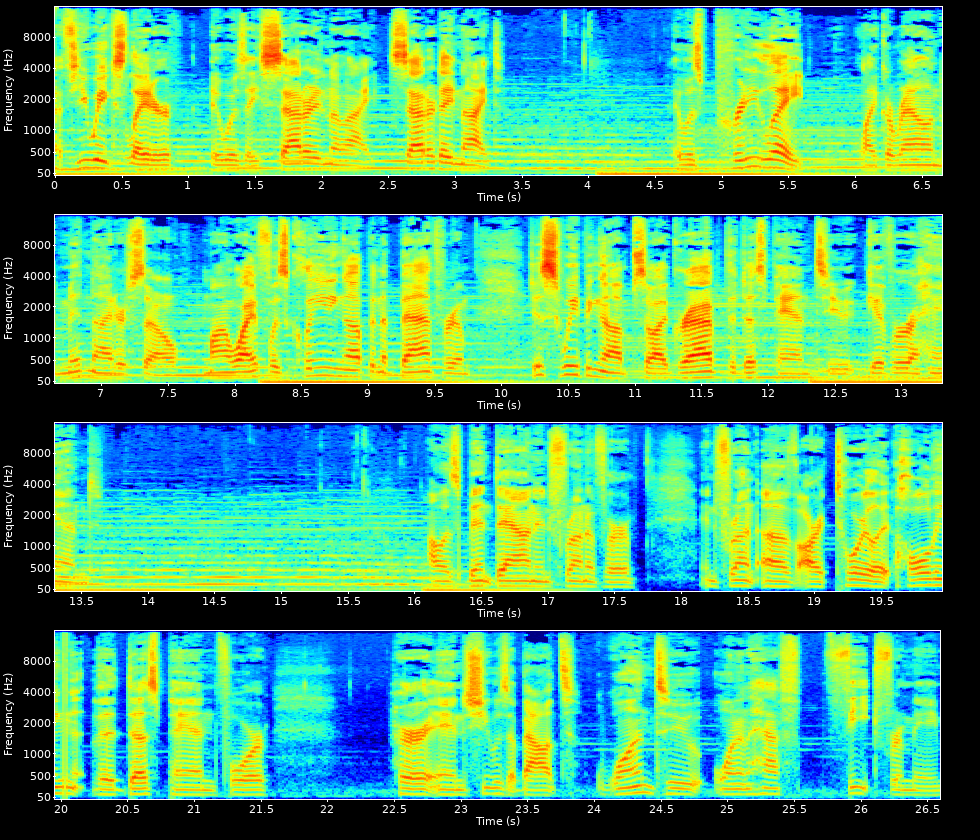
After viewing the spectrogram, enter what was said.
A few weeks later, it was a Saturday night. Saturday night. It was pretty late, like around midnight or so. My wife was cleaning up in the bathroom, just sweeping up, so I grabbed the dustpan to give her a hand. I was bent down in front of her, in front of our toilet, holding the dustpan for her, and she was about one to one and a half feet from me.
